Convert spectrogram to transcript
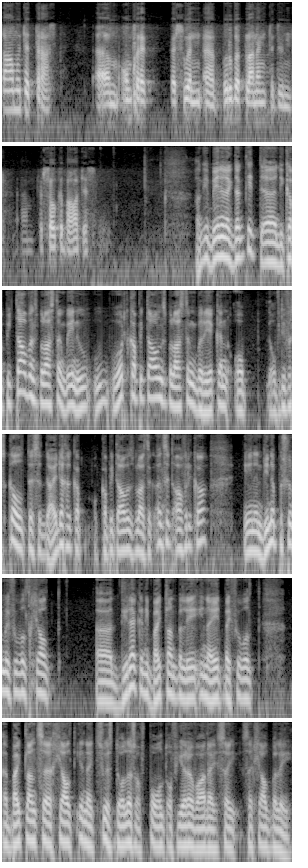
saam met 'n trust um, om vir 'n persoon 'n uh, boerbeplanning te doen um, vir sulke bates. Dankie Ben en ek dink net uh, die kapitaalwinsbelasting Ben hoe, hoe word kapitaalwinsbelasting bereken op of die verskil tussen die huidige kap, kapitaalwinsbelasting in Suid-Afrika en indien 'n persoon byvoorbeeld geld uh direk in die buiteland belê en hy het byvoorbeeld 'n buitelandse geldeenheid soos dollars of pond of euro waar hy sy sy geld belê.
